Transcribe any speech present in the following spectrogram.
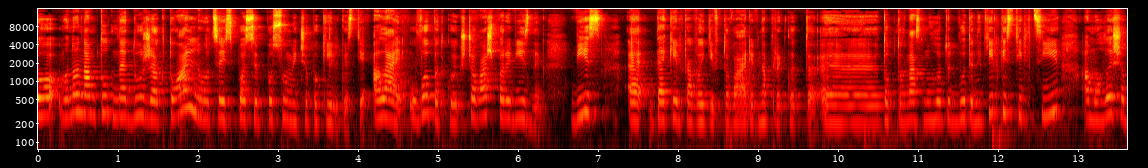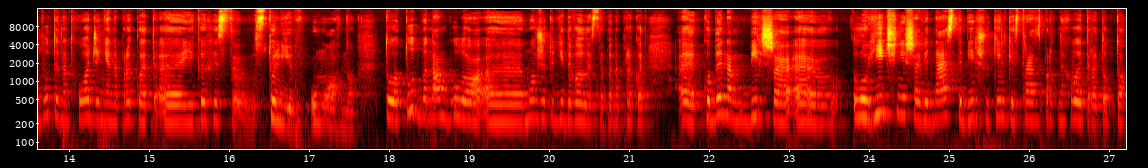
то воно нам тут не дуже актуально, цей спосіб по сумі чи по кількості. Але у випадку, якщо ваш перевізник віз е, декілька видів товарів, наприклад, е, тобто в нас могли тут бути не тільки стільці, а могли ще бути надходження, наприклад, е, якихось столів умовно, то тут би нам було, ми вже тоді дивилися би, наприклад, куди нам більше логічніше віднести більшу кількість транспортних витрат. Тобто,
